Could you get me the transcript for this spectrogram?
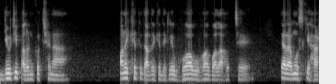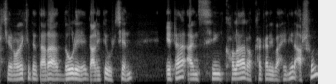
ডিউটি পালন করছে না। অনেক ক্ষেত্রে তাদেরকে দেখলে ভুয়া ভুয়া বলা হচ্ছে। তারা মুস্কি হাঁটছেন, অনেক ক্ষেত্রে তারা দৌড়ে গাড়িতে উঠছেন, এটা আইন শৃঙ্খলা রক্ষাকারী বাহিনীর আসল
